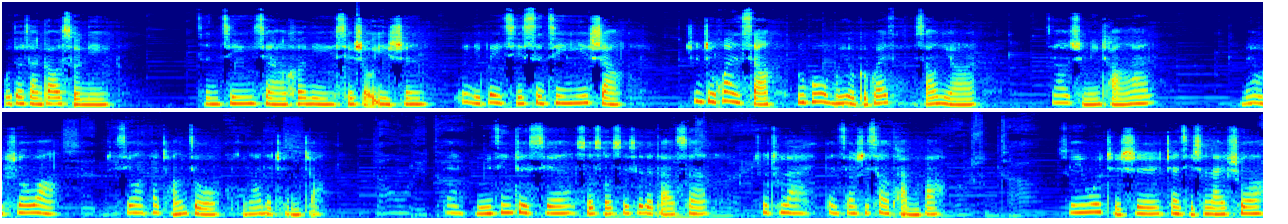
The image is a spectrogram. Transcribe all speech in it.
我多想告诉你。曾经想要和你携手一生，为你备齐四季衣裳，甚至幻想如果我们有个乖巧的小女儿，就要取名长安。没有奢望，只希望她长久平安的成长。但如今这些琐琐碎碎的打算，说出来更像是笑谈吧。所以我只是站起身来说：“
